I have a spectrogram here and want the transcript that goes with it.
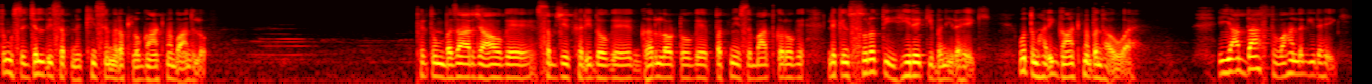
तुम उसे जल्दी से अपने खीसे में रख लो, गांठ में बाँध लो। फिर तुम बाज़ार जाओगे, सब्ज़ी खरीदोगे, घर लौटोगे, पत्नी से बात करोगे, लेकिन सुरती हीरे की बनी रहेगी। वो तुम्हारी गांठ में बंधा हुआ है। याददाश्त वहाँ लगी रहेगी।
